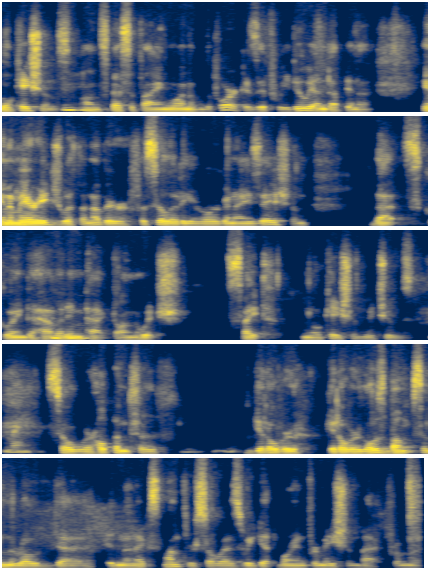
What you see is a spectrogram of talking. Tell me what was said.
locations, mm-hmm. on specifying one of the four. Because if we do end up in a in a marriage with another facility or organization, that's going to have mm-hmm. an impact on which site and location we choose. Right. So we're hoping to get over get over those bumps in the road uh, in the next month or so as we get more information back from the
